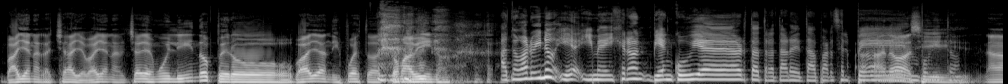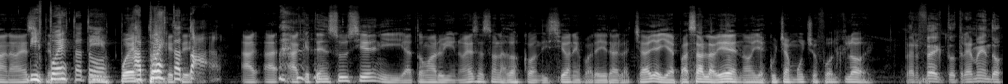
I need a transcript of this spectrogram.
Vayan a la Chaya, vayan a la Chaya, es muy lindo, pero vayan dispuestos a tomar vino. a tomar vino y, me dijeron bien cubierta, tratar de taparse el pelo ah, no, un sí. No, no, dispuesta a todo. Apuesta a, que todo. A, que te ensucien y a tomar vino. Esas son las dos condiciones para ir a la Chaya y a pasarla bien, ¿no? Y a escuchar mucho folclore. Perfecto, tremendo.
